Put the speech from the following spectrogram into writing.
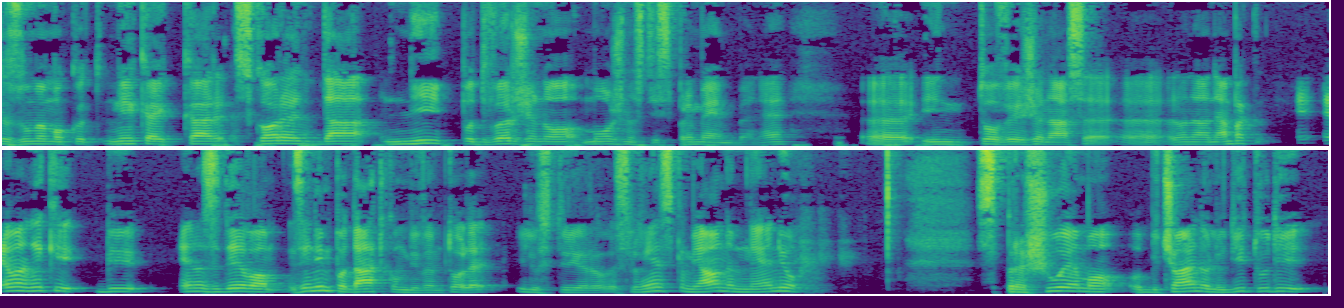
razumemo kot nekaj, kar skoraj da ni podvrženo možnosti spremembe ne. in to veže nas ravnanje. Ampak evo, nekaj bi eno zadevo, z enim podatkom bi vam tole ilustriral. V slovenskem javnem mnenju sprašujemo običajno ljudi tudi,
